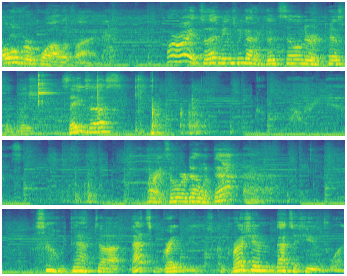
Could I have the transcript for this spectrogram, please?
overqualified. All right, so that means we got a good cylinder and piston, which saves us. All right, so we're done with that. So with that, uh, that's great news. Compression, that's a huge one.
